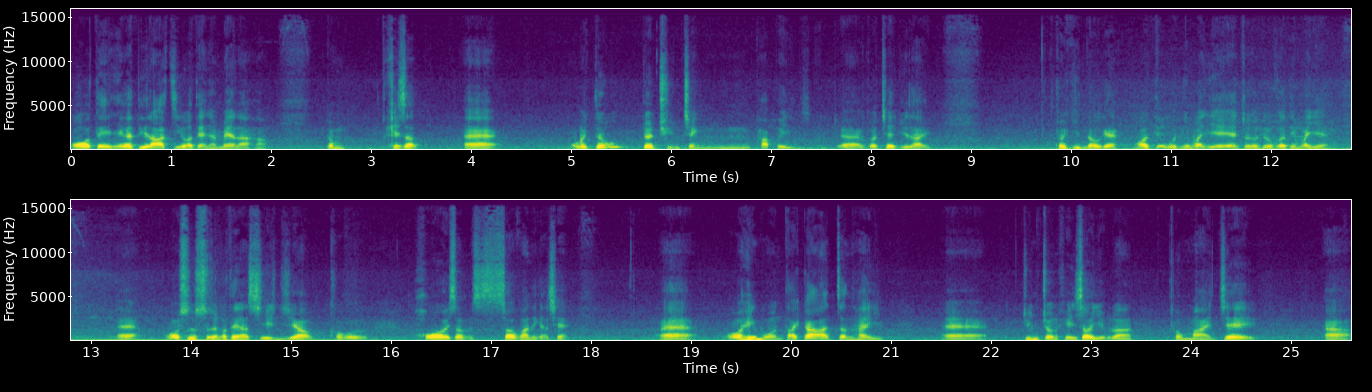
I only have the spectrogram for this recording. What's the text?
我訂嘅啲哪知我訂咗咩啦嚇？咁、其實誒、我亦都將全程拍俾誒個車主睇。佢見到嘅，我換啲乜嘢，做做過啲乜嘢？誒、我相信我聽日試完之後，佢會開心收翻呢架車。誒、我希望大家真係誒、尊重汽修業啦，同埋即係啊，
